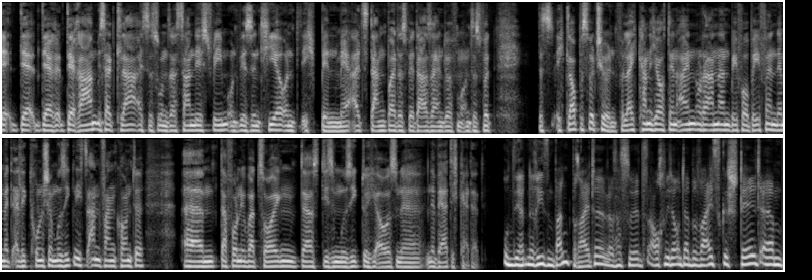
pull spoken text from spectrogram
der, der, der, der Rahmen ist halt klar, es ist unser Sunday Stream und wir sind hier und ich bin mehr als dankbar, dass wir da sein dürfen und es wird, das, ich glaube, es wird schön. Vielleicht kann ich auch den einen oder anderen BVB-Fan, der mit elektronischer Musik nichts anfangen konnte, ähm, davon überzeugen, dass diese Musik durchaus eine, eine Wertigkeit hat. Und sie hat eine riesen Bandbreite, das hast du jetzt auch wieder unter Beweis gestellt. Ähm,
